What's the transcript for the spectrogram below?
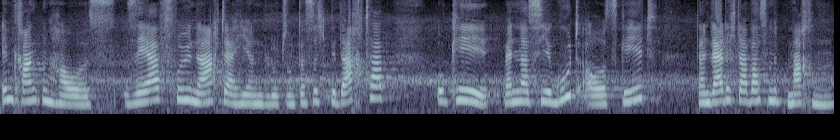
im Krankenhaus, sehr früh nach der Hirnblutung, dass ich gedacht habe, okay, wenn das hier gut ausgeht, dann werde ich da was mitmachen.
